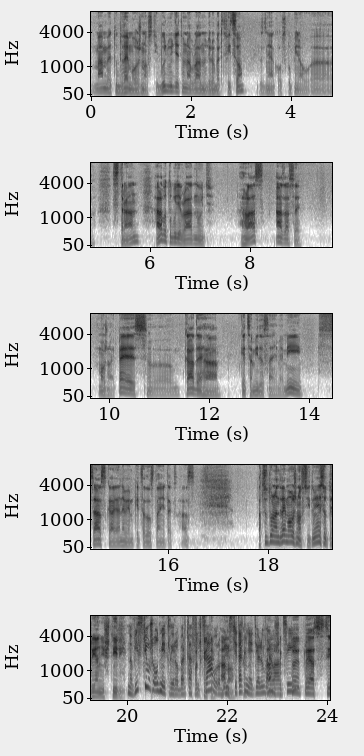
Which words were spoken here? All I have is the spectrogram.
máme tu dve možnosti. Buď bude tu navládnuť Robert Fico s nejakou skupinou e, strán, alebo tu bude vládnuť hlas a zase možno aj PS, e, KDH, keď sa my dostaneme my, Saska, ja neviem, keď sa dostane, tak Sas. A sú tu len dve možnosti, tu nie sú tri ani štyri. No vy ste už odmietli Roberta Fica, Počkajte, urobili áno, ste tak v nedeľu v relácii. to, je, to ja si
